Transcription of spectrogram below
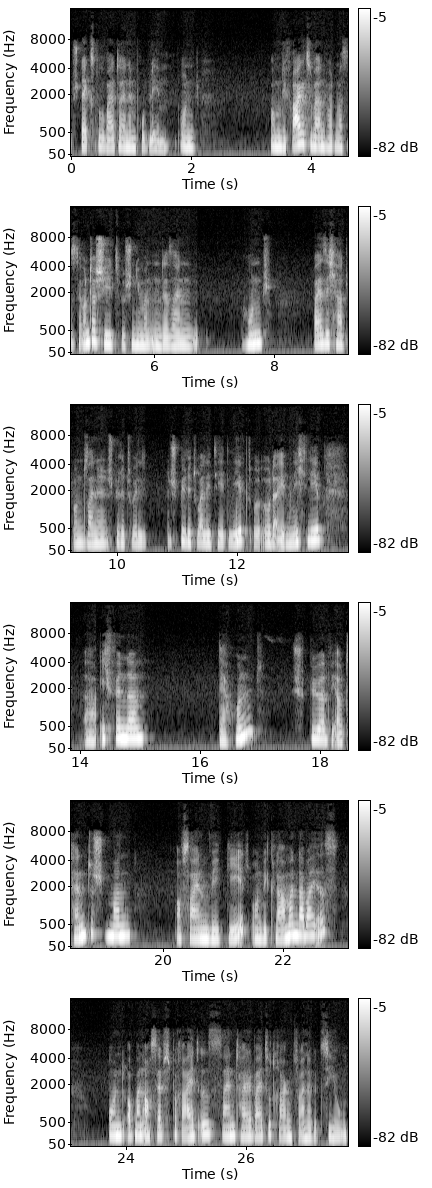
steckst du weiter in dem Problem? Und um die Frage zu beantworten, was ist der Unterschied zwischen jemandem, der seinen Hund bei sich hat und seine Spiritualität lebt oder eben nicht lebt? Äh, ich finde, der Hund spürt, wie authentisch man auf seinem Weg geht und wie klar man dabei ist und ob man auch selbst bereit ist, seinen Teil beizutragen zu einer Beziehung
